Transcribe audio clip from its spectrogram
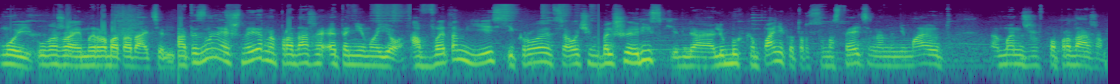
мой уважаемый работодатель, а ты знаешь, наверное, продажа это не мое. А в этом есть и кроются очень большие риски для любых компаний, которые самостоятельно нанимают менеджеров по продажам.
